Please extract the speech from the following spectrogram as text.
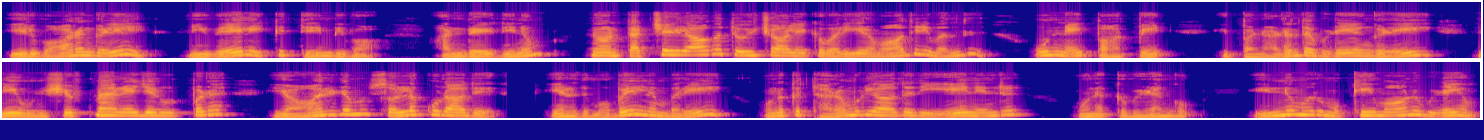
இரு வாரங்களில் நீ வேலைக்கு திரும்பி வா. அன்றைய தினம் நான் தற்செயலாக தொழிற்சாலைக்கு வருகிற மாதிரி வந்து உன்னை பார்ப்பேன். இப்ப நடந்த விடயங்களை நீ உன் ஷிஃப்ட் மேனேஜர் உட்பட யாரிடமும் சொல்லக்கூடாது. எனது மொபைல் நம்பரை உனக்கு தர முடியாதது ஏன் என்று உனக்கு விளங்கும். இன்னும் ஒரு முக்கியமான விடயம்.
